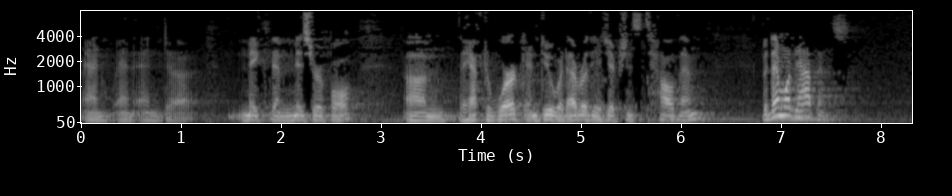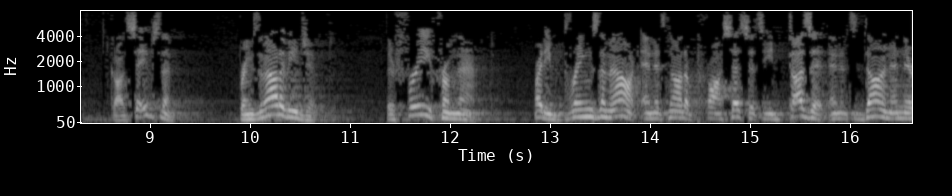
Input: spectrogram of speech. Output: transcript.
and, and, and uh, make them miserable. Um, they have to work and do whatever the Egyptians tell them. But then what happens? God saves them, brings them out of Egypt. They're free from that. Right? He brings them out, and it's not a process, it's He does it, and it's done, and they're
